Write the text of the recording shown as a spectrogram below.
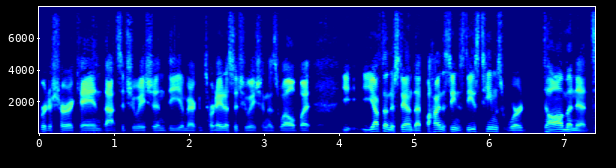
British Hurricane, that situation, the American Tornado situation as well. But you, you have to understand that behind the scenes, these teams were dominant,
